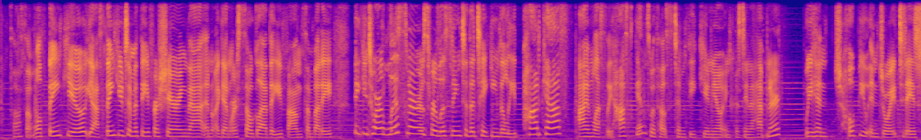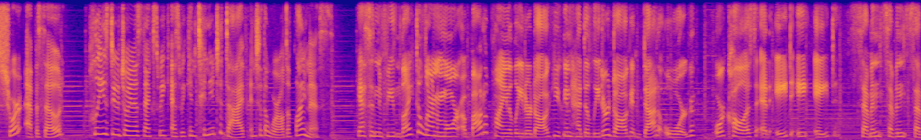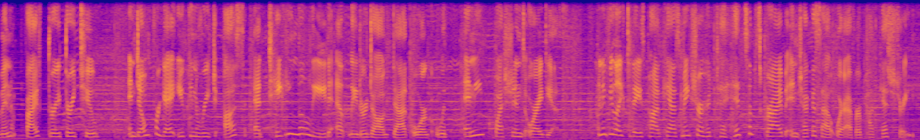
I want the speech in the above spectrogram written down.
That's awesome. Well, thank you. Yes, thank you, Timothy, for sharing that. And again, we're so glad that you found somebody. Thank you to our listeners for listening to the Taking the Lead podcast. I'm Leslie Hoskins with hosts Timothy Cuneo and Christina Hepner. We hope you enjoyed today's short episode. Please do join us next week as we continue to dive into the world of blindness. Yes, and if you'd like to learn more about applying to Leader Dog, you can head to leaderdog.org or call us at 888 777 5332. And don't forget, you can reach us at taking the lead at leaderdog.org with any questions or ideas. And if you like today's podcast, make sure to hit subscribe and check us out wherever podcasts stream.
